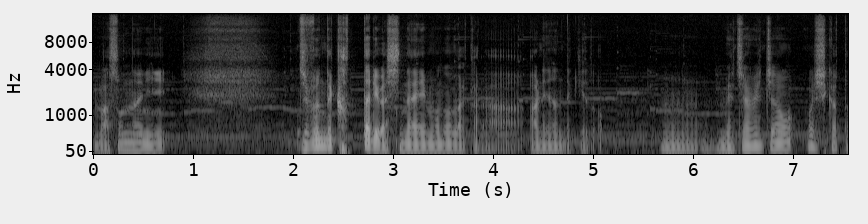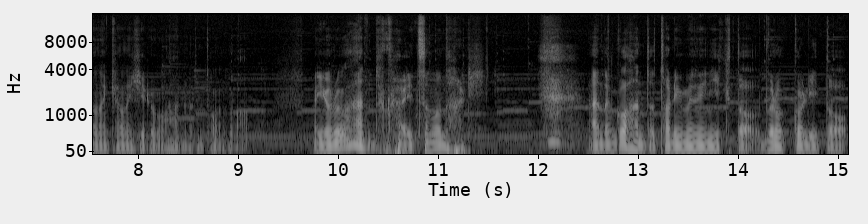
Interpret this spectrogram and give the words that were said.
まあそんなに自分で買ったりはしないものだからあれなんだけど。うんめちゃめちゃ美味しかったな今日の昼ご飯のうどんは、あ、夜ご飯とかはいつも通り あのご飯と鶏胸肉とブロッコリーと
